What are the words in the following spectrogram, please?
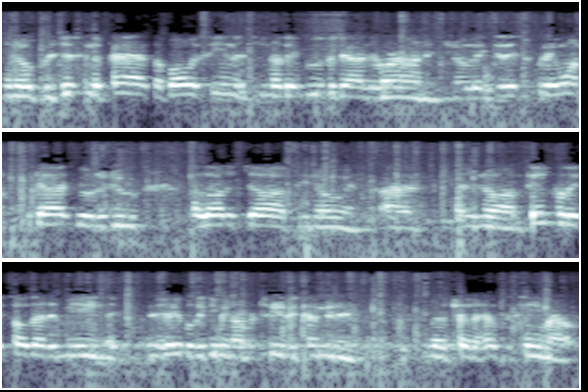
You know, but just in the past, I've always seen that you know they move the guys around, and you know, they just they want the guys to be able to do a lot of jobs, you know, and I, you know, I'm thankful they saw that in me, and they were able to give me an opportunity to come in and you know try to help the team out.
